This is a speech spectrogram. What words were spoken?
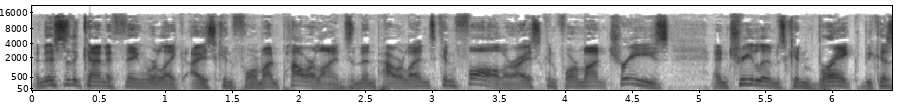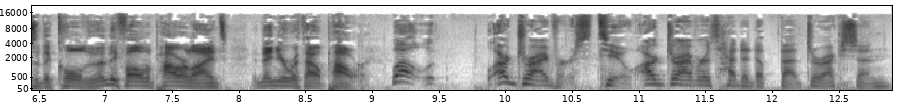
And this is the kind of thing where like ice can form on power lines, and then power lines can fall, or ice can form on trees, and tree limbs can break because of the cold, and then they fall on the power lines, and then you're without power. Well, our drivers, too. Our drivers headed up that direction.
